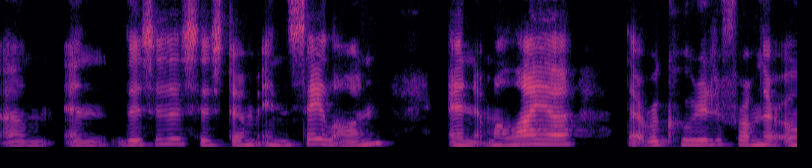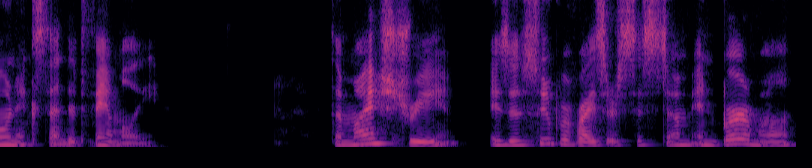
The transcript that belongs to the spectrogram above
um, and this is a system in Ceylon and Malaya that recruited from their own extended family. The Maistry is a supervisor system in Burma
